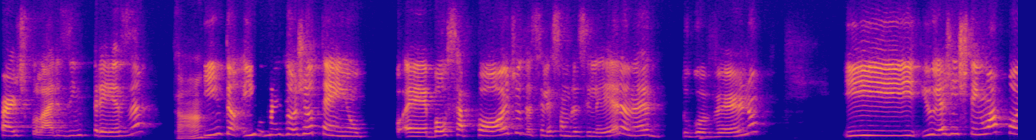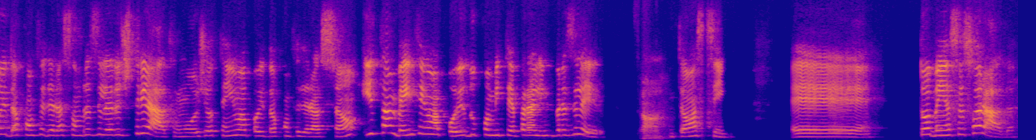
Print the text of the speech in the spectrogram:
particulares empresa. Tá. E então, e, mas hoje eu tenho é, Bolsa Pódio da Seleção Brasileira, né? Do governo. E, e, a gente tem o apoio da Confederação Brasileira de Triatlon. Hoje eu tenho o apoio da Confederação e também tenho o apoio do Comitê Paralímpico Brasileiro. Tá. Então, assim, é, estou bem assessorada.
